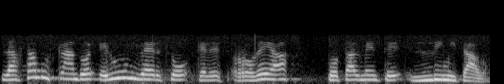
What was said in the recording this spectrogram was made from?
la están buscando en un universo que les rodea totalmente limitado.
